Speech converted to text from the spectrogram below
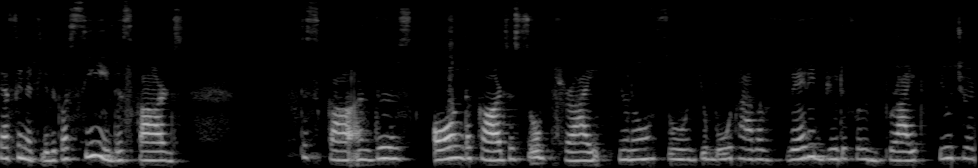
Definitely, because see these cards, this card and this all the cards are so bright, you know. So you both have a very beautiful, bright future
